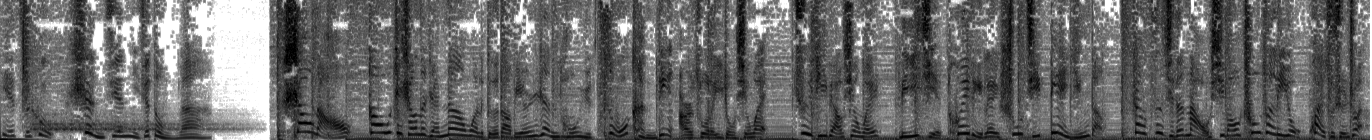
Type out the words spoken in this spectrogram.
叠词库瞬间你就懂了。烧脑高智商的人呢为了得到别人认同与自我肯定而做了一种行为具体表现为理解推理类书籍电影等让自己的脑细胞充分利用快速旋转。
